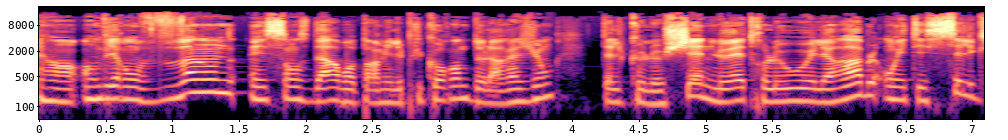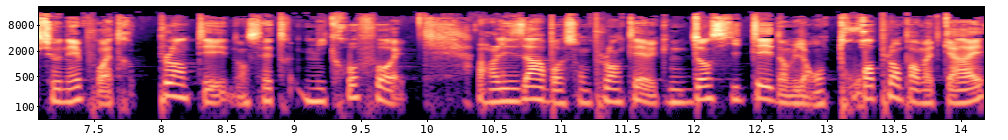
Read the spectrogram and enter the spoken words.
Environ 20 essences d'arbres parmi les plus courantes de la région, telles que le chêne, le hêtre, le hou et l'érable, ont été sélectionnés pour être plantés dans cette micro-forêt. Alors les arbres sont plantés avec une densité d'environ 3 plants par mètre carré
